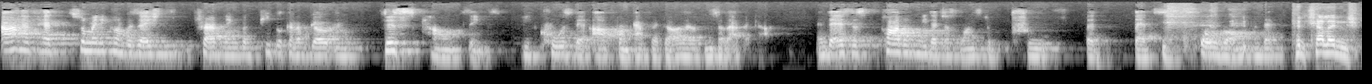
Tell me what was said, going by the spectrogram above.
I have had so many conversations traveling when people kind of go and discount things because they are from Africa or they're from South Africa. And there's this part of me that just wants to prove that that's so wrong and that the challenge.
